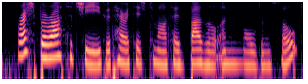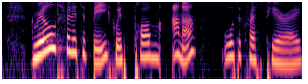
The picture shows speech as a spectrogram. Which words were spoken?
fresh burrata cheese with heritage tomatoes, basil, and Maldon salt, grilled fillet of beef with pommes Anna, watercress puree,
